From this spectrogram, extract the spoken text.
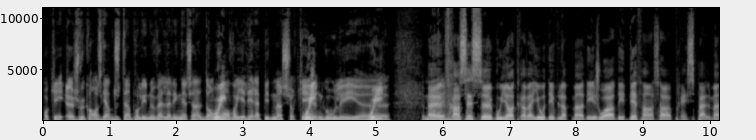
OK, euh, je veux qu'on se garde du temps pour les nouvelles de la Ligue nationale. Donc, on va y aller rapidement sur Kevin Goulet. Euh, oui. Euh, Francis Bouillon a travaillé au développement des joueurs, des défenseurs principalement.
